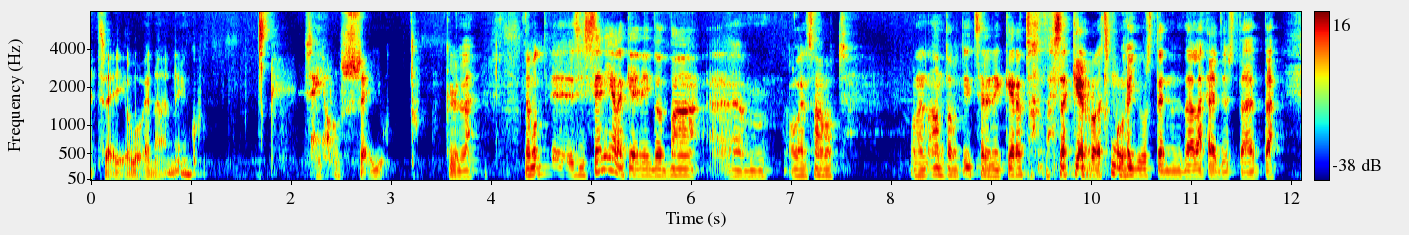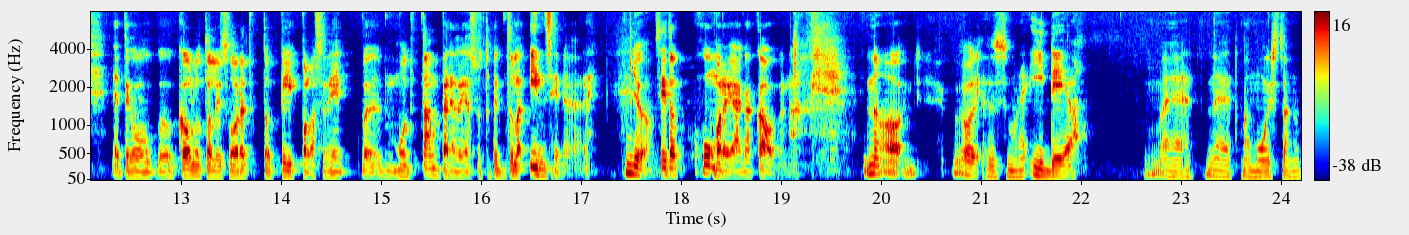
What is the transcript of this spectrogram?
Et se ei ollut enää niin kuin, se ei ollut se juttu. Kyllä. No, mutta eh, siis sen jälkeen niin tota, ähm, olen saanut olen antanut itselleni kertoa, tai sä kerroit mulle just ennen tätä lähetystä, että, että kun koulut oli suoritettu Piippolassa, niin muuta Tampereelle ja susta piti tulla insinööri. Joo. Siitä on huumori aika kaukana. No, oli se semmoinen idea, että, että mä muistan,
